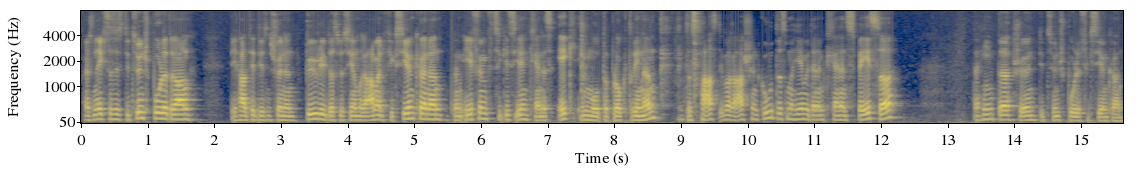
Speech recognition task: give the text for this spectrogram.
Als nächstes ist die Zündspule dran. Die hat hier diesen schönen Bügel, dass wir sie am Rahmen fixieren können. Beim E50 ist hier ein kleines Eck im Motorblock drinnen. Das passt überraschend gut, dass man hier mit einem kleinen Spacer dahinter schön die Zündspule fixieren kann.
